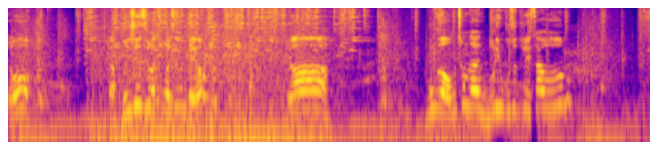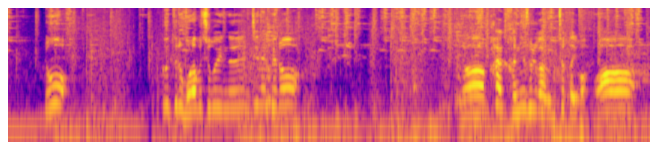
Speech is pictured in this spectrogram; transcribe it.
요! 야 분신술 같은 걸 쓰는데요? 야 뭔가 엄청난 무린 고수들의 싸움 요! 끝으로 몰아붙이고 있는 찐 엠페러 야칼 강림 소리가 미쳤다 이거 와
